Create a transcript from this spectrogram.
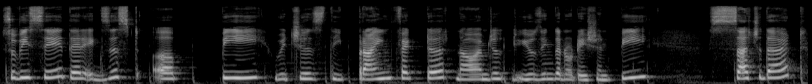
So we say there exists a p which is the prime factor. Now i'm just using the notation p such that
